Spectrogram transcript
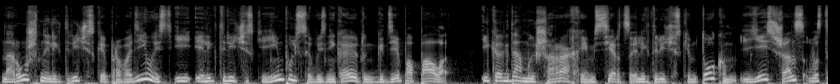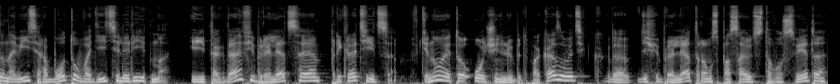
Нарушена электрическая проводимость и электрические импульсы возникают где попало – и когда мы шарахаем сердце электрическим током, есть шанс восстановить работу водителя ритма. И тогда фибрилляция прекратится. В кино это очень любят показывать, когда дефибриллятором спасают с того света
